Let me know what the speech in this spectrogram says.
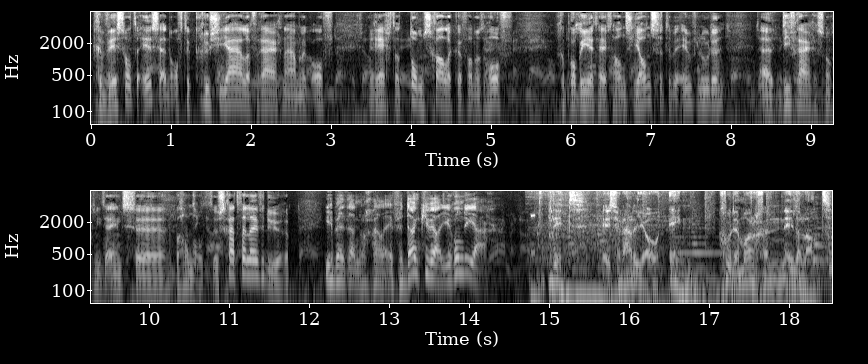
gewisseld is. En of de cruciale vraag namelijk of rechter Tom Schalke van het Hof... geprobeerd heeft Hans Jansen te beïnvloeden. Uh, die vraag is nog niet eens uh, behandeld. Dus het gaat wel even duren. Je bent er nog wel even. Dankjewel, Jeroen de Jager. Dit is Radio 1. Goedemorgen Nederland.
